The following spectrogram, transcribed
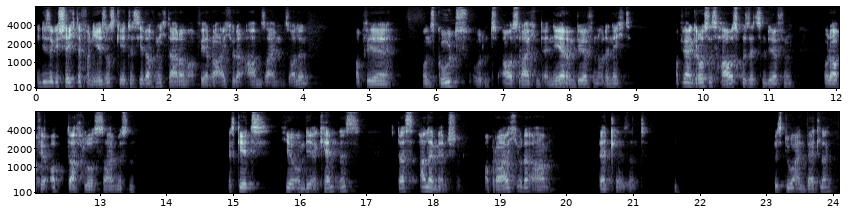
In dieser Geschichte von Jesus geht es jedoch nicht darum, ob wir reich oder arm sein sollen, ob wir uns gut und ausreichend ernähren dürfen oder nicht, ob wir ein großes Haus besitzen dürfen oder ob wir obdachlos sein müssen. Es geht hier um die Erkenntnis, dass alle Menschen, ob reich oder arm, Bettler sind. Bist du ein Bettler?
